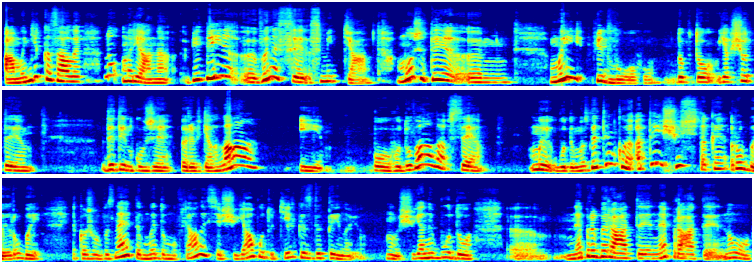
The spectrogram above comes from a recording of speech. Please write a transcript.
А мені казали: ну, Мар'яна, піди, е, винеси сміття, може, ти ем, мий підлогу. Тобто, якщо ти дитинку вже перевдягла і погодувала, все, ми будемо з дитинкою, а ти щось таке роби, роби. Я кажу: ви знаєте, ми домовлялися, що я буду тільки з дитиною. Ну, що я не буду е, не прибирати, не прати, ну,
